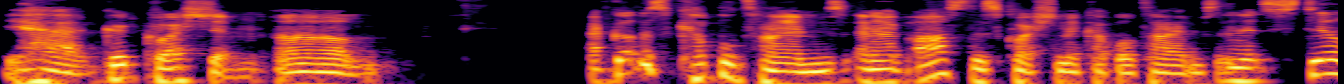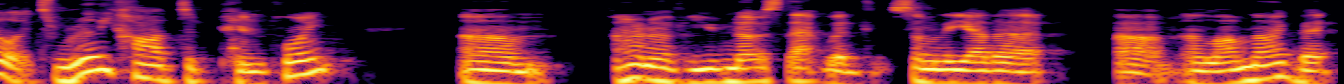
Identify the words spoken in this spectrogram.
Yeah, good question. Um, I've got this a couple times, and I've asked this question a couple times, and it's still it's really hard to pinpoint. Um, I don't know if you've noticed that with some of the other um, alumni, but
